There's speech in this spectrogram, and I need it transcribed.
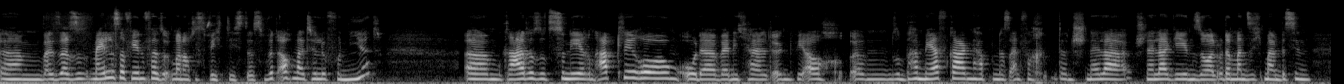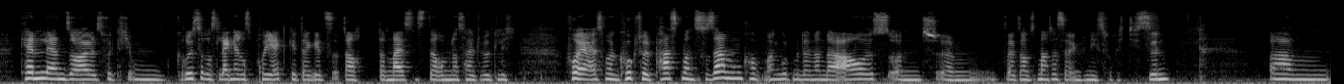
Ähm, also Mail ist auf jeden Fall so immer noch das Wichtigste. Es wird auch mal telefoniert ähm, gerade so zur näheren Abklärung oder wenn ich halt irgendwie auch ähm, so ein paar mehr Fragen habe und das einfach dann schneller, schneller gehen soll oder man sich mal ein bisschen kennenlernen soll, es wirklich um ein größeres, längeres Projekt geht, da geht es auch dann meistens darum, dass halt wirklich vorher erstmal geguckt wird, passt man zusammen, kommt man gut miteinander aus und ähm, weil sonst macht das ja irgendwie nicht so richtig Sinn. Ähm,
